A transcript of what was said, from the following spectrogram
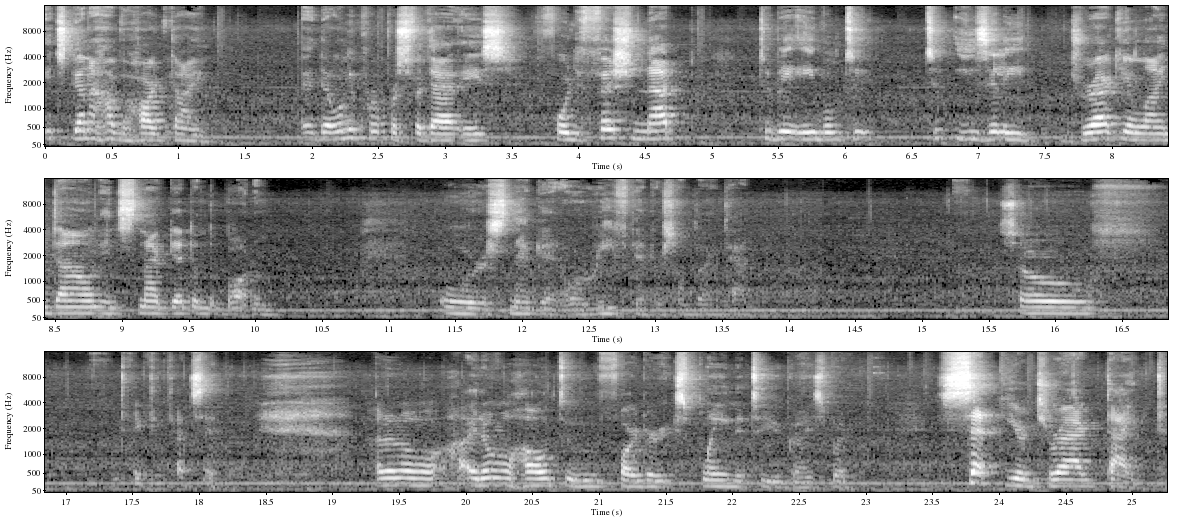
it's gonna have a hard time. Uh, The only purpose for that is for the fish not to be able to to easily drag your line down and snag that on the bottom, or snag it or reef it or something like that. So I think that's it. I don't know. I don't know how to further explain it to you guys, but set your drag tight.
